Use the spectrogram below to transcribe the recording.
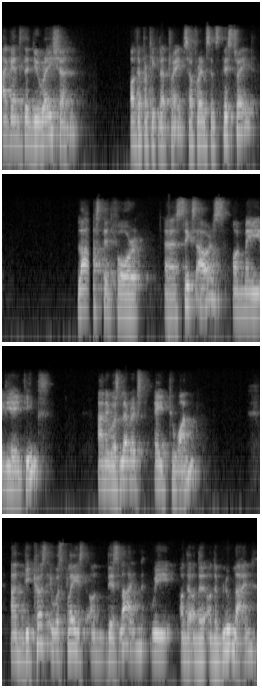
against the duration of the particular trade. So, for instance, this trade lasted for uh, six hours on May the 18th, and it was leveraged eight to one. And because it was placed on this line, we on the on the on the blue line,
